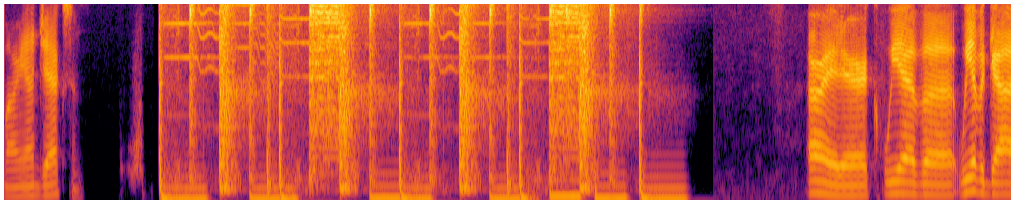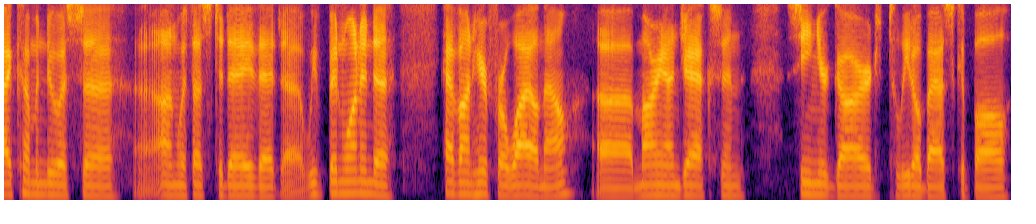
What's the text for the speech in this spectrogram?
Marreon Jackson. All right, Eric. We have a we have a guy coming to us uh, uh, on with us today that uh, we've been wanting to have on here for a while now. Uh, Marreon Jackson, senior guard, Toledo basketball.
